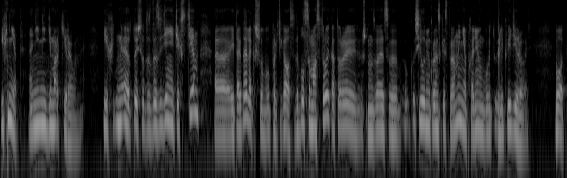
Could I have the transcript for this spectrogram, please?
Их нет, они не демаркированы. Их, э, то есть вот возведение этих стен э, и так далее, чтобы практиковалось, это был самострой, который, что называется, силами украинской страны необходимо будет ликвидировать. Вот.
